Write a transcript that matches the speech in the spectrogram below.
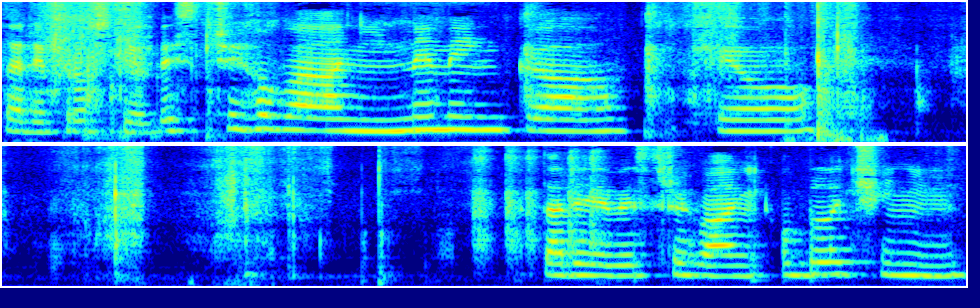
Tady prostě vystřihování, miminka, jo. Tady je vystřihování oblečení.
